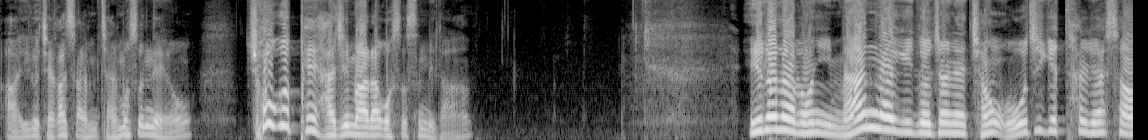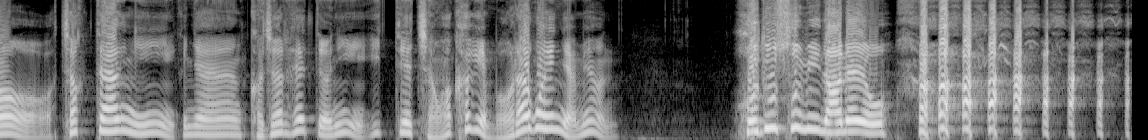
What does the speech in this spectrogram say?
아 이거 제가 잘못 썼네요. 초급해 하지 마라고 썼습니다. 이러다 보니 만나기도 전에 정 오지게 털려서 적당히 그냥 거절했더니 이때 정확하게 뭐라고 했냐면 헛웃음이 나네요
